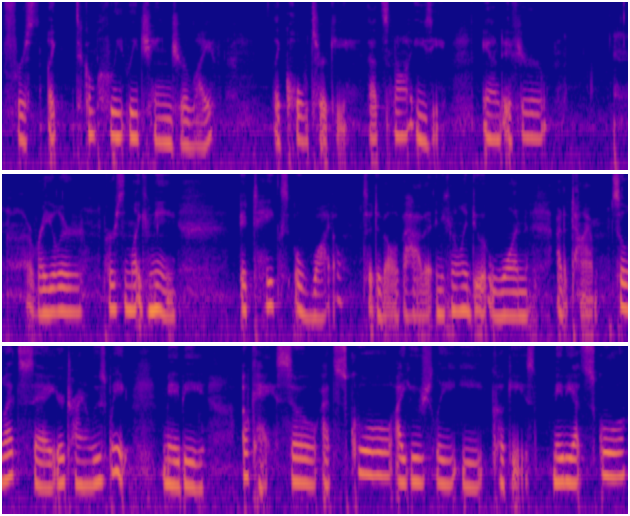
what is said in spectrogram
for like to completely change your life, like cold turkey. That's not easy. And if you're a regular person like me, it takes a while to develop a habit and you can only do it one at a time. So let's say you're trying to lose weight. Maybe okay, so at school, I usually eat cookies. Maybe at school,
